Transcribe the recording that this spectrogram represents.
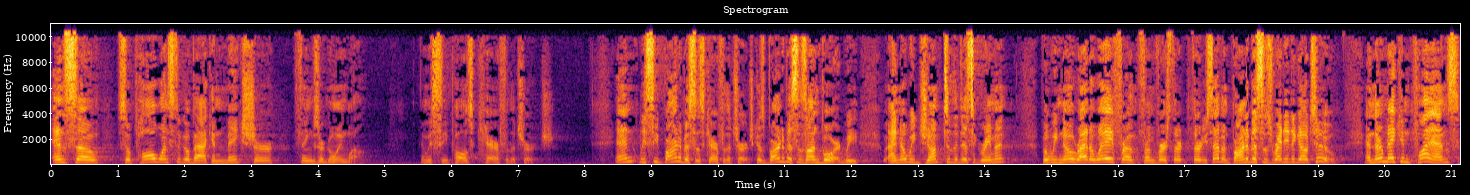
And so, so Paul wants to go back and make sure things are going well. And we see Paul's care for the church. And we see Barnabas' care for the church because Barnabas is on board. We, I know we jump to the disagreement, but we know right away from, from verse 37, Barnabas is ready to go too. And they're making plans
